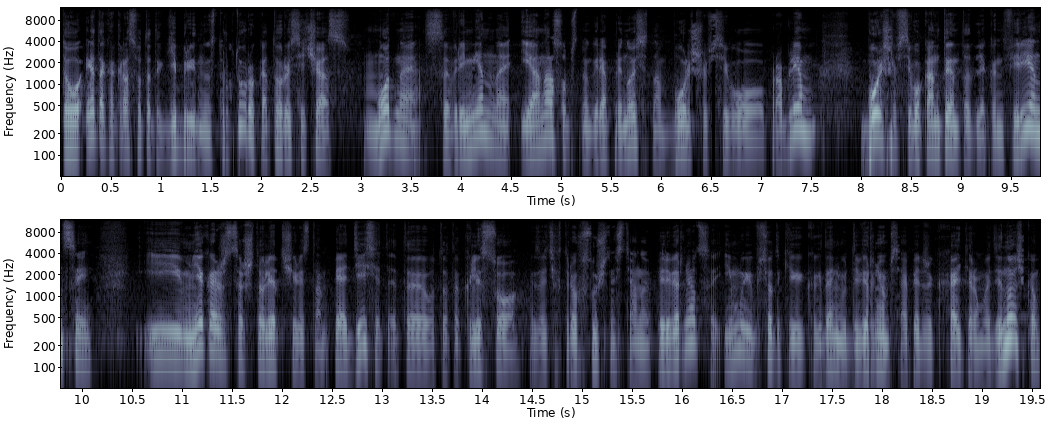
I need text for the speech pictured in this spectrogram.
то это как раз вот эта гибридная структура, которая сейчас модная, современная, и она, собственно говоря, приносит нам больше всего проблем, больше всего контента для конференций. И мне кажется, что лет через там, 5-10 это вот это колесо из этих трех сущностей, оно перевернется, и мы все-таки когда-нибудь довернемся, опять же, к хакерам-одиночкам,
